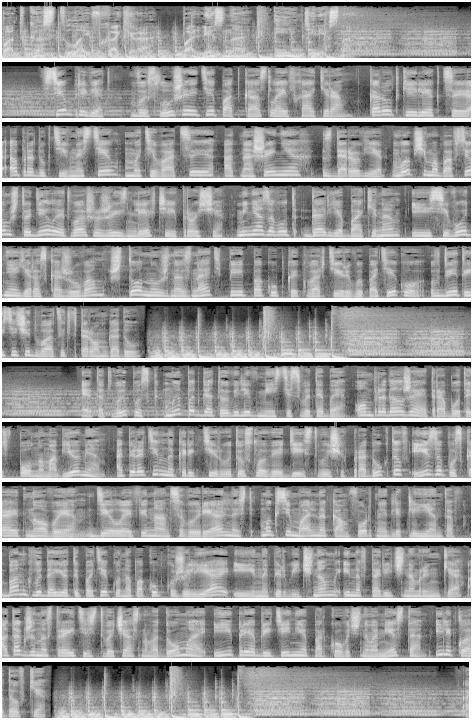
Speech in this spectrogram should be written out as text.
Подкаст лайфхакера. Полезно и интересно. Всем привет! Вы слушаете подкаст лайфхакера. Короткие лекции о продуктивности, мотивации, отношениях, здоровье. В общем, обо всем, что делает вашу жизнь легче и проще. Меня зовут Дарья Бакина, и сегодня я расскажу вам, что нужно знать перед покупкой квартиры в ипотеку в 2022 году. Этот выпуск мы подготовили вместе с ВТБ. Он продолжает работать в полном объеме, оперативно корректирует условия действующих продуктов и запускает новые, делая финансовую реальность максимально комфортной для клиентов. Банк выдает ипотеку на покупку жилья и на первичном, и на вторичном рынке, а также на строительство частного дома и приобретение парковочного места или кладовки.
